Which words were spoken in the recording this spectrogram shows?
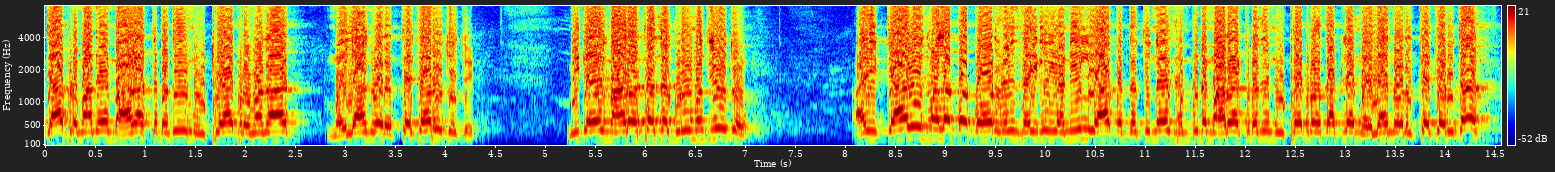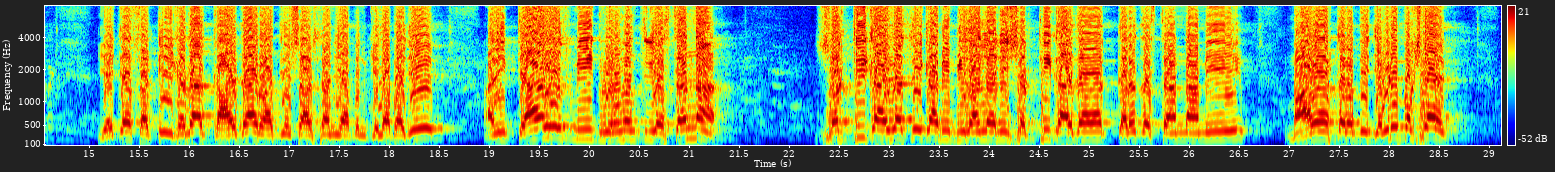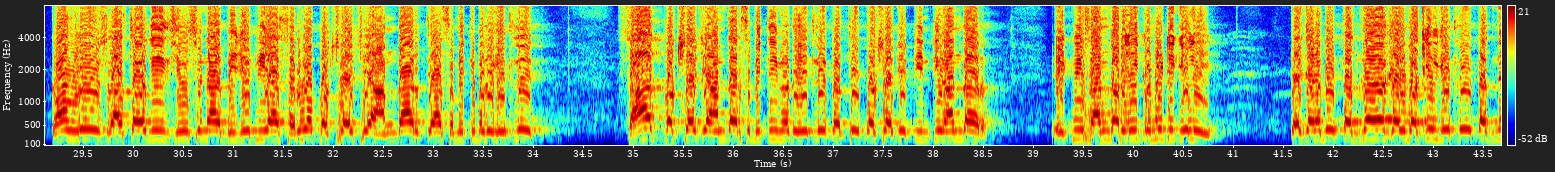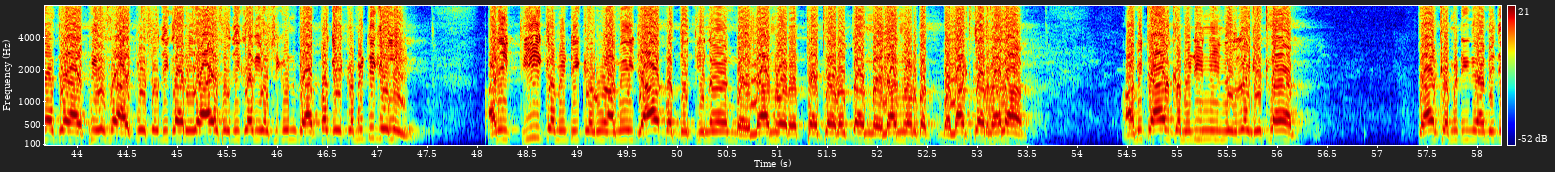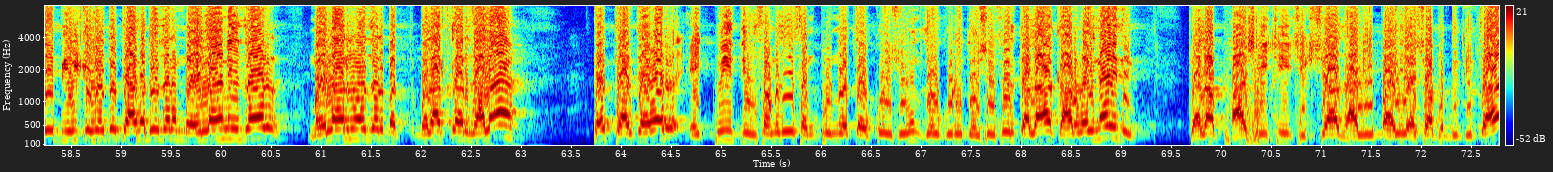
ज्याप्रमाणे महाराष्ट्रामध्ये मोठ्या प्रमाणात महिलांवर अत्याचार होत होते. मी त्यावेळेस महाराष्ट्राचा गृहमंत्री होतो. आणि त्यावेळेस मला प- पवार साहेबांनी सांगितलं की अनिल या पद्धतीनं संपूर्ण महाराष्ट्रामध्ये मोठ्या प्रमाणात आपल्या महिलांवर अत्याचार होतात. याच्यासाठी एखादा कायदा राज्य शासनाने आपण केला पाहिजे. आणि त्यावेळेस मी गृहमंत्री असताना शक्ती कायद्याचं एक आम्ही बिल आणलं आणि शक्ती कायदा करत असताना आम्ही महाराष्ट्रामध्ये जेवढे पक्ष आहेत काँग्रेस राष्ट्रवादी शिवसेना बीजेपी या सर्व पक्षाचे आमदार त्या समितीमध्ये घेतलेत. सात पक्षाचे आमदार समितीमध्ये घेतले. प्रत्येक पक्षाचे तीन तीन आमदार. एकवीस आमदार ही कमिटी केली. त्याच्यामध्ये तज्ज्ञ काही वकील घेतले. तज्ज्ञ जे I P S I P S अधिकारी आय एस अधिकारी अशी घेऊन व्यापक एक कमिटी केली. आणि ती कमिटी करून आम्ही ज्या पद्धतीनं महिलांवर अत्याचार होता महिलांवर ब- बलात्कार झाला आम्ही त्या कमिटीने निर्णय घेतला. त्या कमिटीने आम्ही जे बिल केलं होतं त्यामध्ये जर महिलांनी जर महिलांवर जर बत- बलात्कार झाला तर त्याच्यावर एकवीस दिवसामध्ये संपूर्ण चौकशी होऊन जो कोणी दोषी असेल त्याला कारवाई नाही त्याला फाशीची शिक्षा झाली पाहिजे अशा पद्धतीचा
